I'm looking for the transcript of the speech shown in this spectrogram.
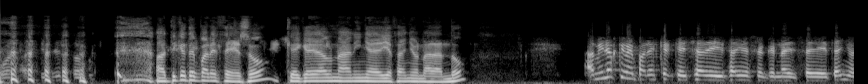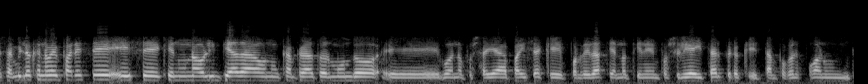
bueno, ¿A ti qué te parece eso? ¿Que haya una niña de 10 años nadando? A mí no es que me parezca que sea de 10 años o que no sea de 10 años. A mí lo que no me parece es eh, que en una Olimpiada o en un campeonato del mundo, eh, bueno, pues haya países que por desgracia no tienen posibilidad y tal, pero que tampoco les pongan un,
